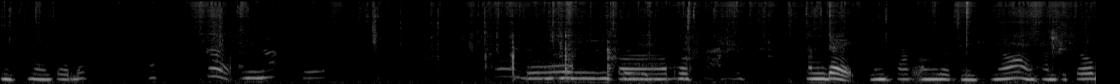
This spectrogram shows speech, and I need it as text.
นี่แม่งเติบเลยก็อันนี้เนาะโอ้ป ลาเถอะมันเด็กมันชักลงเหลือกนี่พี่น้องท่านผู้ชม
